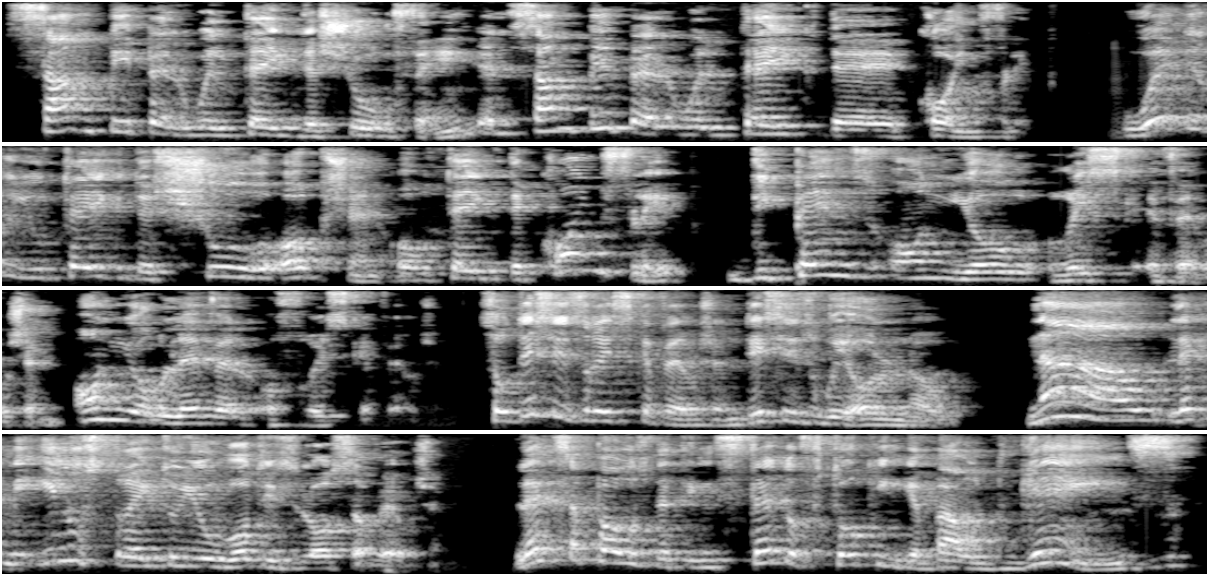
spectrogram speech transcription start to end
some people will take the sure thing and some people will take the coin flip. Mm-hmm. Whether you take the sure option or take the coin flip depends on your risk aversion, on your level of risk aversion. So this is risk aversion. This is we all know. Now, let me illustrate to you what is loss aversion. Let's suppose that instead of talking about gains,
